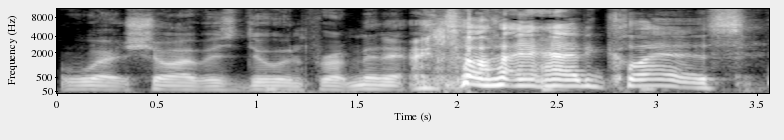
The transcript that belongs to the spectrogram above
What show I was doing for a minute. I thought I had class.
